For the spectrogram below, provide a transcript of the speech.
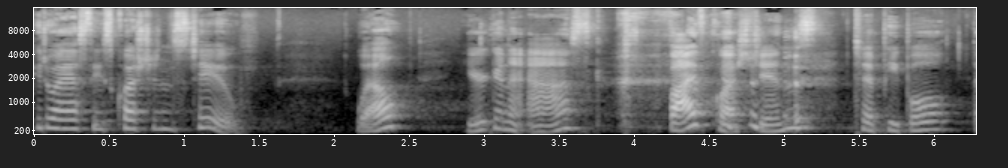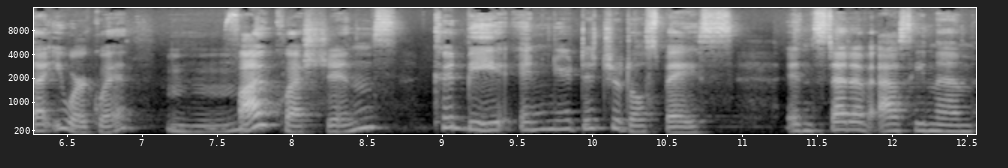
Who do I ask these questions to? Well, you're going to ask five questions to people that you work with. Mm-hmm. Five questions could be in your digital space. Instead of asking them,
